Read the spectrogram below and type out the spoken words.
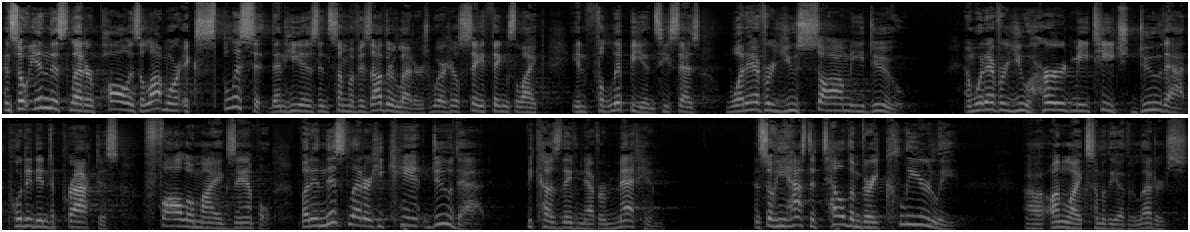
And so, in this letter, Paul is a lot more explicit than he is in some of his other letters, where he'll say things like in Philippians, he says, Whatever you saw me do, and whatever you heard me teach, do that, put it into practice, follow my example. But in this letter, he can't do that because they've never met him. And so, he has to tell them very clearly, uh, unlike some of the other letters.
